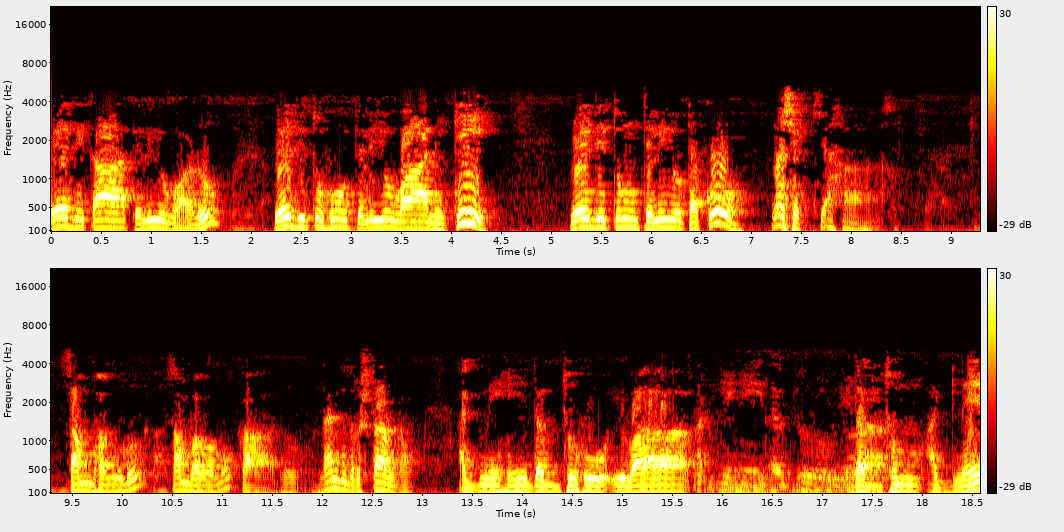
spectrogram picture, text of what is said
వేదిత తెలియవాడు వేదితు తెలియవానికి వేదితుం తెలియుటకు నశక్య సంభవుడు సంభవము కాదు. దానికి దృష్టాంతం. అగ్ని దగ్ధు ఇవా. అగ్నిః దగ్ధుః అగ్ని.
